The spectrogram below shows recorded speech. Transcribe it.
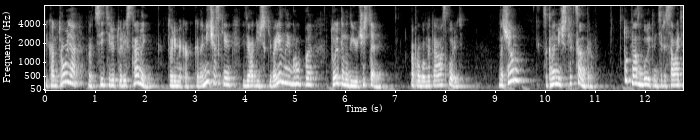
и контроля над всей территорией страны, в то время как экономические, идеологические военные группы только над ее частями. Попробуем это оспорить. Начнем с экономических центров. Тут нас будет интересовать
